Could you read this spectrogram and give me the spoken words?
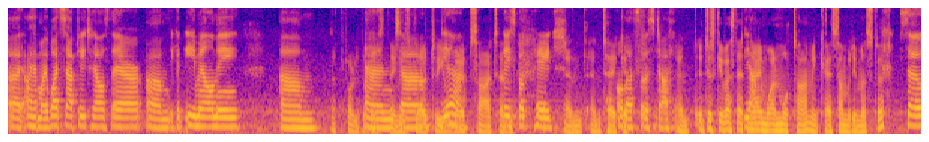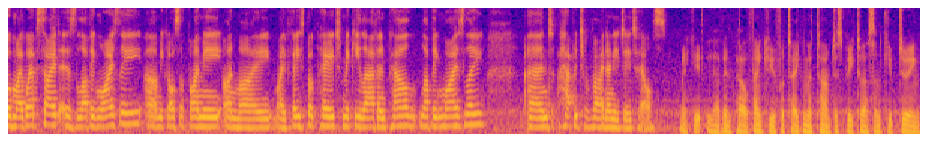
uh, I have my WhatsApp details there. Um, you could email me. Um, That's probably the best and, thing is go uh, to your yeah, website and Facebook page, and and take all it that sort of stuff. and just give us that Yeah. name one more time in case somebody missed it. So my website is Loving Wisely. Um, you can also find me on my, my Facebook page, Micki Lavin Pell, Loving Wisely, and happy to provide any details. Micki Lavin Pell, thank you for taking the time to speak to us and keep doing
